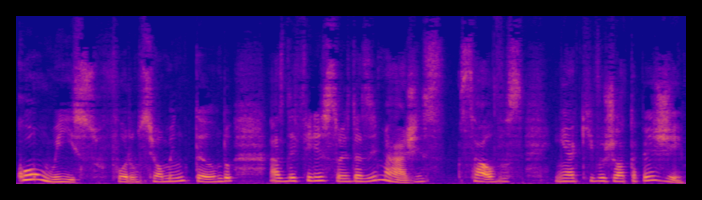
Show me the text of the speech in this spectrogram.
Com isso, foram se aumentando as definições das imagens salvas em arquivo JPG,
